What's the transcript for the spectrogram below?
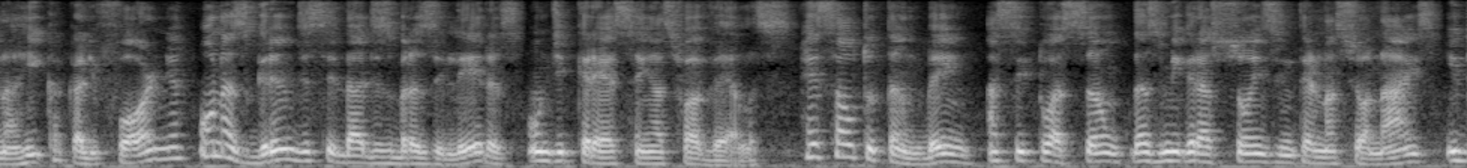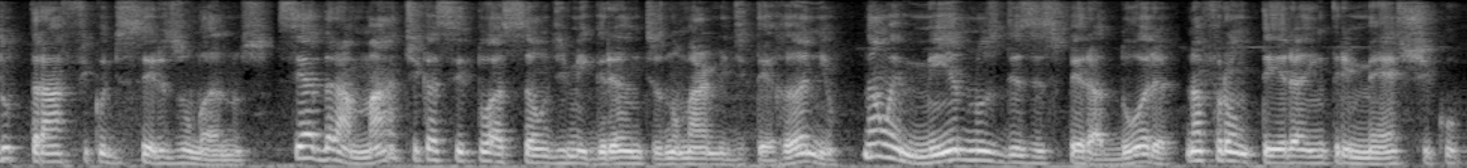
na rica Califórnia ou nas grandes cidades brasileiras onde crescem as favelas. Ressalto também a situação das migrações internacionais e do tráfico de seres humanos. Se a dramática situação de imigrantes no mar Mediterrâneo não é menos desesperadora na fronteira entre México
